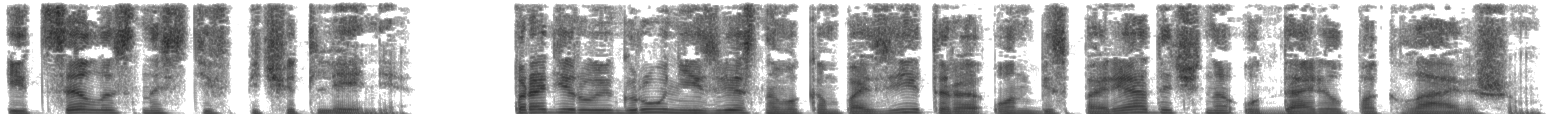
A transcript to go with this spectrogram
и целостности впечатления. Пародируя игру неизвестного композитора, он беспорядочно ударил по клавишам.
